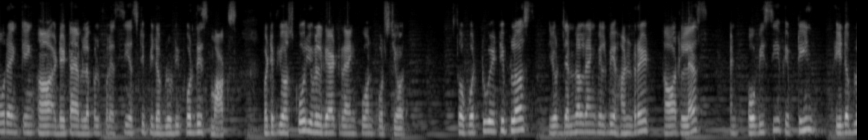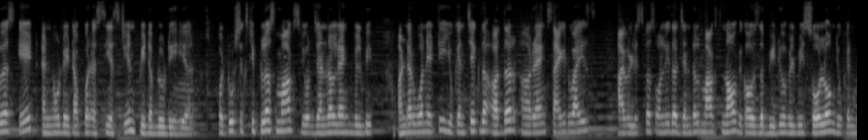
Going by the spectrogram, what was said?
no ranking uh, data available for sc st pwd for this marks. But if you score you will get rank 1 for sure so for 280 plus your general rank will be 100 or less and OBC 15 EWS 8 and no data for SCST and PWD here. For 260 plus marks your general rank will be under 180 you can check the other uh, rank sidewise. I will discuss only the general marks now because the video will be so long. You can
